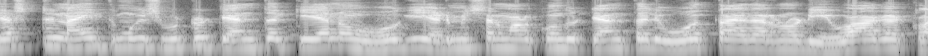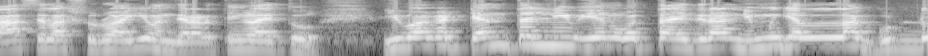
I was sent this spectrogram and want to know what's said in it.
ಜಸ್ಟ್ ನೈನ್ತ್ ಮುಗಿಸ್ಬಿಟ್ಟು ಟೆಂತ್ಗೆ ಏನು ಹೋಗಿ ಅಡ್ಮಿಷನ್ ಮಾಡ್ಕೊಂಡು ಟೆಂತಲ್ಲಿ ಓದ್ತಾ ಇದ್ದಾರೆ ನೋಡಿ, ಇವಾಗ ಕ್ಲಾಸ್ ಎಲ್ಲ ಶುರುವಾಗಿ ಒಂದೆರಡು ತಿಂಗಳಾಯಿತು. ಇವಾಗ ಟೆಂತಲ್ಲಿ ನೀವು ಏನು ಓದ್ತಾ ಇದ್ದೀರಾ? ನಿಮಗೆಲ್ಲ ಗುಡ್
